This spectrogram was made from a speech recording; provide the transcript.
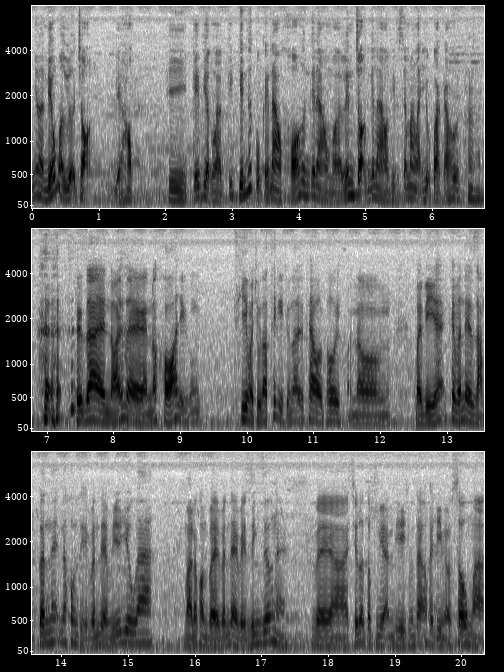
như là nếu mà lựa chọn để học thì cái việc là cái kiến thức của cái nào khó hơn cái nào mà lên chọn cái nào thì sẽ mang lại hiệu quả cao hơn. thực ra là nói về nó khó thì cũng khi mà chúng ta thích thì chúng ta sẽ theo thôi. Còn ờ, bởi vì ấy, cái vấn đề giảm cân ấy nó không chỉ vấn đề ví dụ yoga mà nó còn về vấn đề về dinh dưỡng này. Về uh, chế độ tập luyện thì chúng ta cũng phải tìm hiểu sâu mà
